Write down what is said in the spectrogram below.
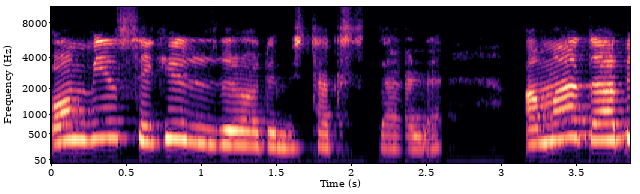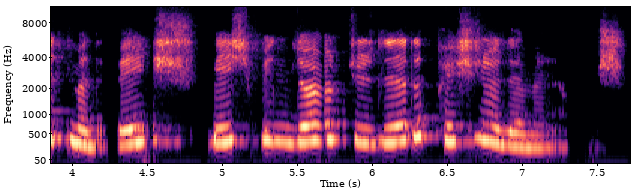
10.800 lira ödemiş taksitlerle. Ama daha bitmedi. 5 5400 lira da peşin ödeme yapmış.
